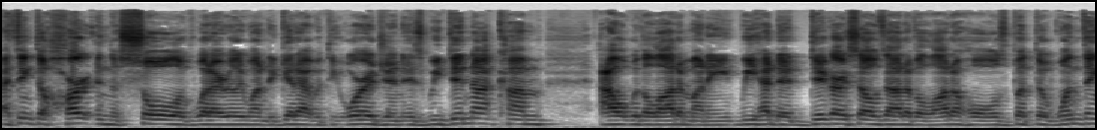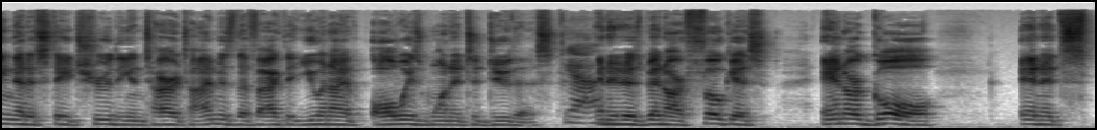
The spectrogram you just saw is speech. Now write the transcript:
I think the heart and the soul of what I really wanted to get at with the origin is we did not come out with a lot of money. We had to dig ourselves out of a lot of holes. But the one thing that has stayed true the entire time is the fact that you and I have always wanted to do this. Yeah. And it has been our focus and our goal. And it's,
